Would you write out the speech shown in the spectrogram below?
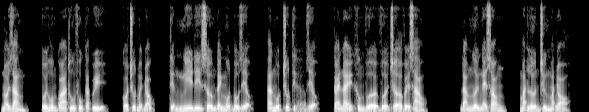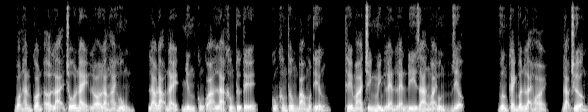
Nói rằng, tối hôm qua thu phục các quỷ, có chút mệt nhọc, tiện nghi đi sớm đánh một bầu rượu, ăn một chút thịt rượu, cái này không vừa vừa trở về sao? Đám người nghe xong, mắt lớn chừng mắt nhỏ. Bọn hắn còn ở lại chỗ này lo lắng hãi hùng, lao đạo này nhưng cũng quá là không tử tế, cũng không thông báo một tiếng, thế mà chính mình len lén đi ra ngoài uống rượu. Vương cảnh vân lại hỏi, đạo trưởng,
